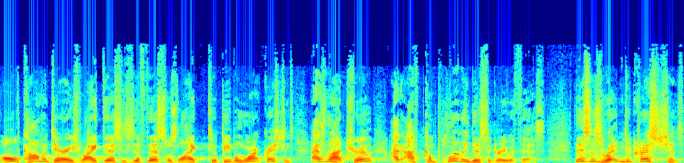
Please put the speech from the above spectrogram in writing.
old commentaries write this as if this was like to people who aren't Christians. That's not true. I, I, completely disagree with this. This is written to Christians.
